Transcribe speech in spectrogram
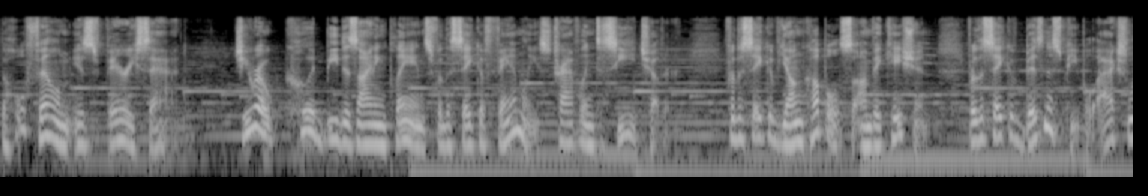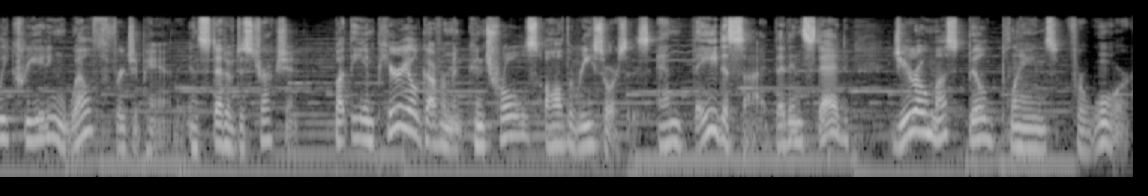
The whole film is very sad. Jiro could be designing planes for the sake of families traveling to see each other, for the sake of young couples on vacation, for the sake of business people actually creating wealth for Japan instead of destruction. But the imperial government controls all the resources, and they decide that instead, Jiro must build planes for war.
